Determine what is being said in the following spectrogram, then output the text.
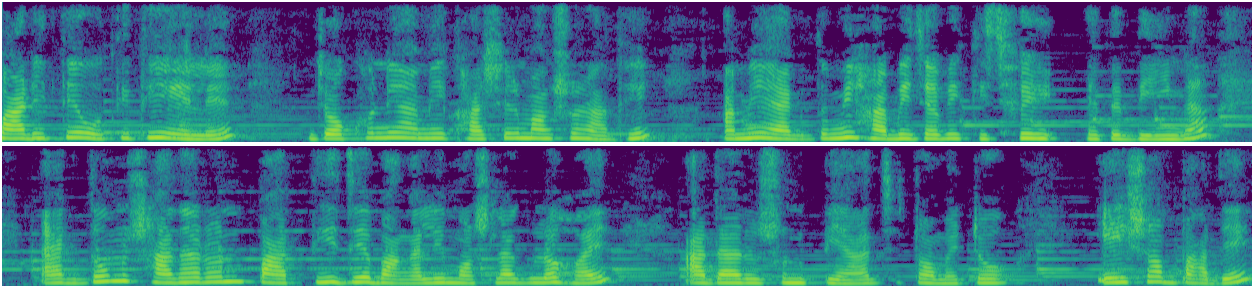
বাড়িতে অতিথি এলে যখনই আমি খাসির মাংস রাঁধি, আমি একদমই হাবিজাবি কিছুই এতে দিই না। একদম সাধারণ পাতি যে বাঙালি মশলাগুলো হয়, আদা, রসুন, পেঁয়াজ, টমেটো এই সব বাদে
